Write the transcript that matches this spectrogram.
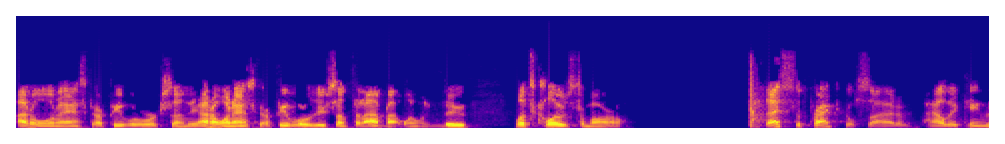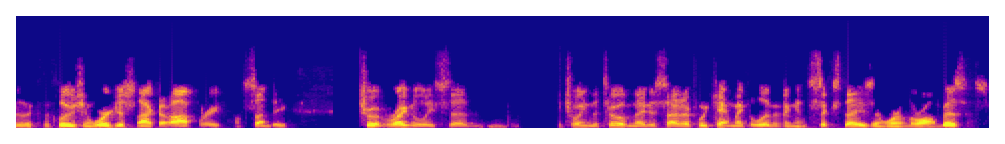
I don't want to ask our people to work Sunday. I don't want to ask our people to do something I'm not willing to do. Let's close tomorrow." That's the practical side of how they came to the conclusion we're just not going to operate on Sunday. Truett regularly said between the two of them, they decided if we can't make a living in six days, then we're in the wrong business.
